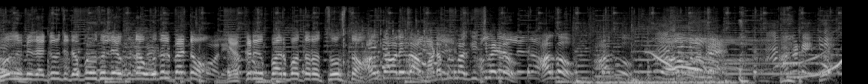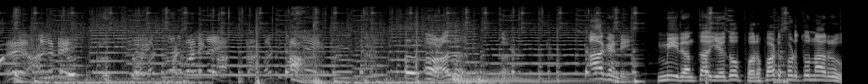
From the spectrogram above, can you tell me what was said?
రోజు మీ దగ్గర నుంచి డబ్బులు వసూలు లేకుండా వదిలిపెట్టాం. ఎక్కడికి పారిపోతారో చూస్తాం. ఆగండి. ఆగండి. మీరంతా ఏదో పొరపాటు పడుతున్నారు.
